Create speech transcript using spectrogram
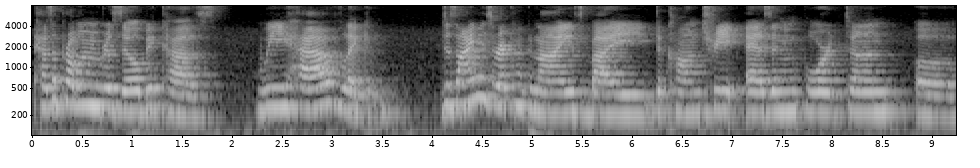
has a problem in Brazil because we have like design is recognized by the country as an important uh,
